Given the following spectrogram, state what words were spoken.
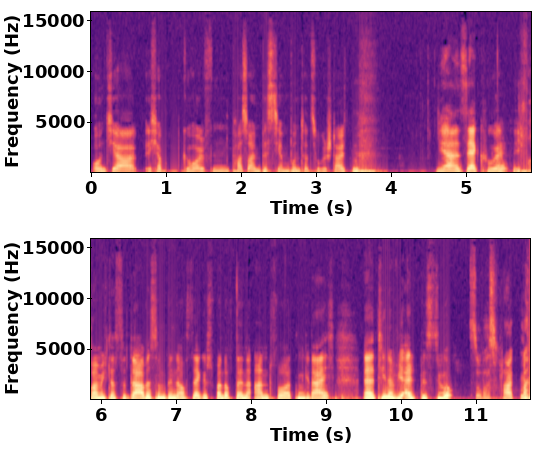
Und ja, ich habe geholfen, Passau ein bisschen bunter zu gestalten. Ja, sehr cool. Ich freue mich, dass du da bist und bin auch sehr gespannt auf deine Antworten gleich. Äh, Tina, wie alt bist du? Sowas fragt man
